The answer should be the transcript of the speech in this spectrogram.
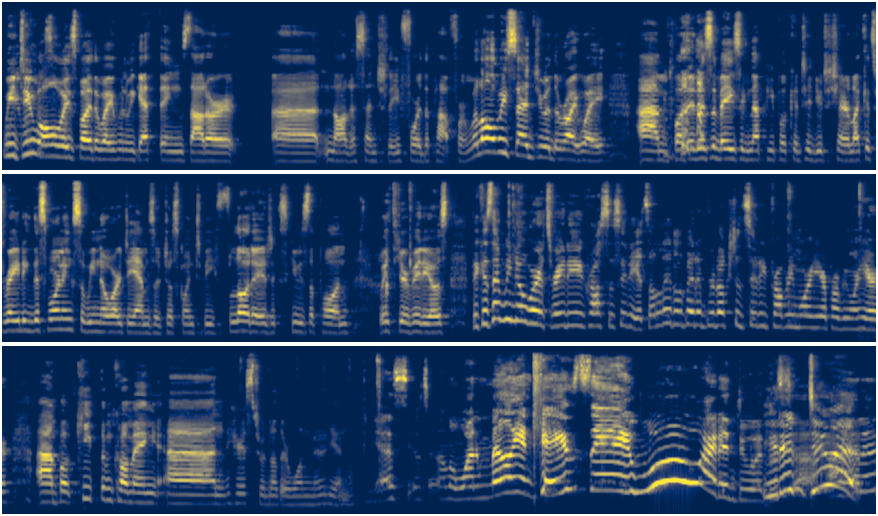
We do always, by the way, when we get things that are uh, not essentially for the platform, we'll always send you in the right way. Um, but it is amazing that people continue to share. Like it's raining this morning, so we know our DMs are just going to be flooded, excuse the pun, with your videos. Because then we know where it's raining across the city. It's a little bit of production city, probably more here, probably more here. Um, but keep them coming. And here's to another 1 million. Yes, it's another 1 million, Casey! Woo! I didn't do it. You didn't time. do it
